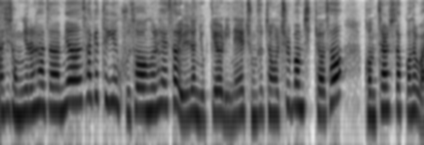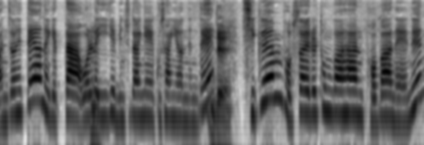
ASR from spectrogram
다시 정리를 하자면 사개특위 구성을 해서 1년 6개월 이내에 중수청을 출범시켜서 검찰 수사권을 완전히 떼어내겠다. 원래 음. 이게 민주당의 구상이었는데 네. 지금 법사위를 통과한 법안에는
